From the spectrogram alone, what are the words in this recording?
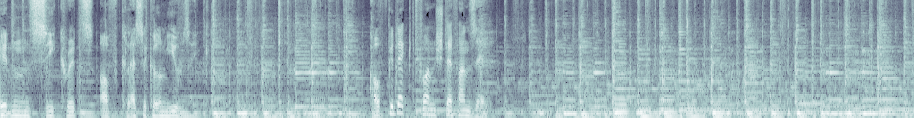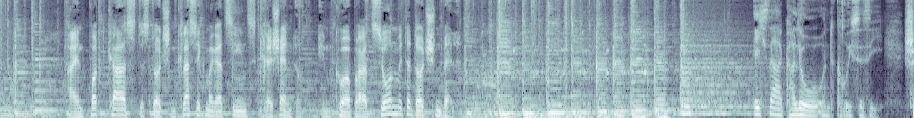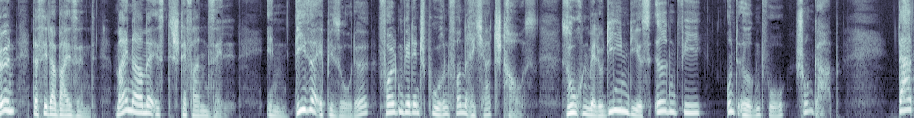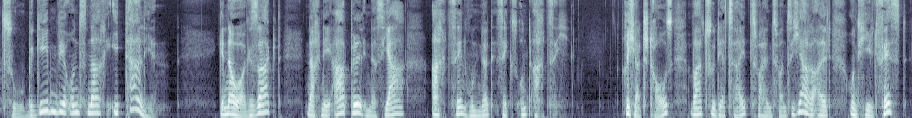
Hidden Secrets of Classical Music. Aufgedeckt von Stefan Sell. Ein Podcast des deutschen Klassikmagazins Crescendo in Kooperation mit der Deutschen Welle. Ich sage Hallo und grüße Sie. Schön, dass Sie dabei sind. Mein Name ist Stefan Sell. In dieser Episode folgen wir den Spuren von Richard Strauss, suchen Melodien, die es irgendwie und irgendwo schon gab. Dazu begeben wir uns nach Italien. Genauer gesagt, nach Neapel in das Jahr 1886. Richard Strauss war zu der Zeit 22 Jahre alt und hielt fest,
